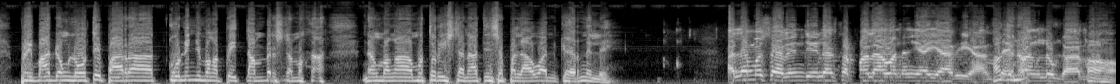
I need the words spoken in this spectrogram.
pribadong lote para kunin yung mga plate numbers ng mga ng mga motorista natin sa Palawan, Kernel eh. Alam mo sir, hindi lang sa Palawan nangyayari yan. Ah, sa ganun? ibang lugar, Oo.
